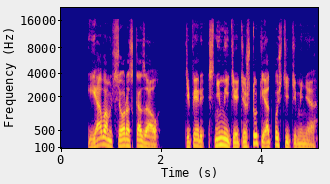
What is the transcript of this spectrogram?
— Я вам все рассказал. Теперь снимите эти штуки и отпустите меня.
